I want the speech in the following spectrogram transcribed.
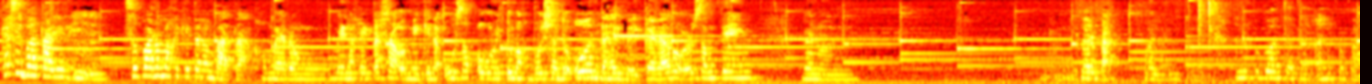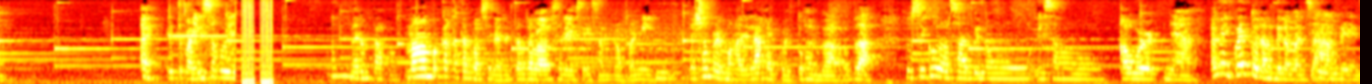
Kasi bata yun eh. Mm-mm. So, para makikita ng bata kung merong may nakita siya o may kinausap o may tumakbo siya doon dahil may kalaro or something. Ganun. Meron pa? Wala. Ano pa ba ang tatan? Ano pa ba? Ay, ito pa. Yung sa kuya. Ano? Meron pa ako. Mga magkakatrabaho sila. Nagtatrabaho sila sa isang company. Mm. Tapos syempre, mga lalaki, kwentuhan, blah, blah, blah. So, siguro, sabi nung isang kawork niya, I mean, kwento lang din naman sa Mm. akin.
